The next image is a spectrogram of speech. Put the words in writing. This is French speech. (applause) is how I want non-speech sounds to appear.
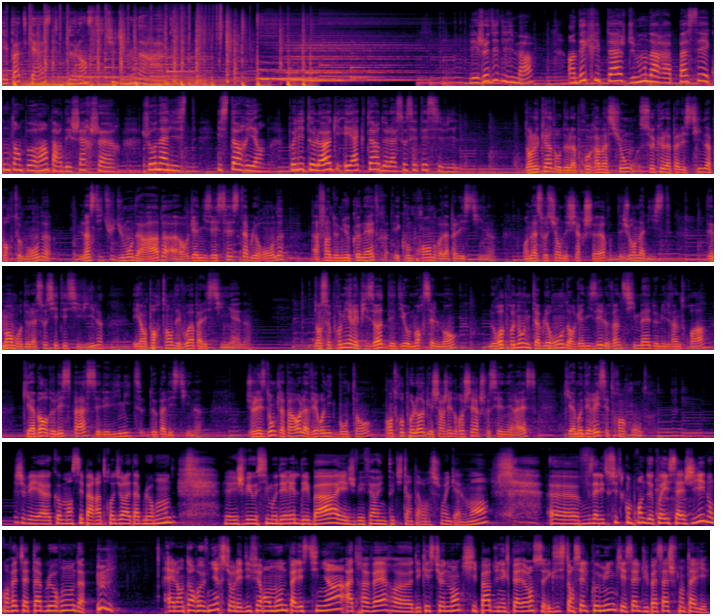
les podcasts de l'Institut du monde arabe. Les Jeudis de Lima, un décryptage du monde arabe passé et contemporain par des chercheurs, journalistes, historiens, politologues et acteurs de la société civile. Dans le cadre de la programmation Ce que la Palestine apporte au monde, l'Institut du monde arabe a organisé 16 tables rondes afin de mieux connaître et comprendre la Palestine, en associant des chercheurs, des journalistes, des membres de la société civile et en portant des voix palestiniennes. Dans ce premier épisode dédié au morcellement, nous reprenons une table ronde organisée le 26 mai 2023 qui aborde l'espace et les limites de Palestine. Je laisse donc la parole à Véronique Bontemps, anthropologue et chargée de recherche au CNRS, qui a modéré cette rencontre. Je vais euh, commencer par introduire la table ronde. Je vais aussi modérer le débat et je vais faire une petite intervention également. Euh, vous allez tout de suite comprendre de quoi il s'agit. Donc en fait, cette table ronde, (clears throat) elle entend revenir sur les différents mondes palestiniens à travers euh, des questionnements qui partent d'une expérience existentielle commune qui est celle du passage frontalier.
